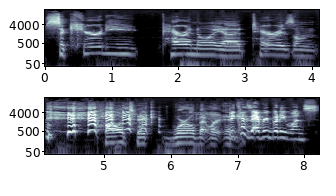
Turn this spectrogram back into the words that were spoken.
security, paranoia, terrorism, politic world that we're in. because everybody wants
